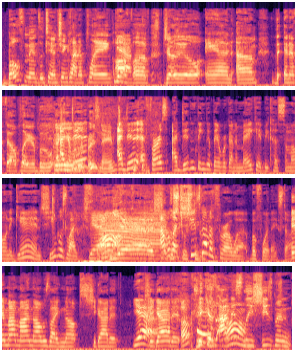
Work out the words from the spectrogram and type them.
both men's attention, kind of playing Yeah. off of Jalil and um, the NFL player Boo. I I can't did. remember his name. I did it at first. I didn't think that they were going to make it because Simone again. She was like, Yeah. Yeah, she I was, like, twisting. she's going to throw up before they start. In my mind, I was like, nope, she got it. Yeah. She got it. Okay. Because Oh. she's been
